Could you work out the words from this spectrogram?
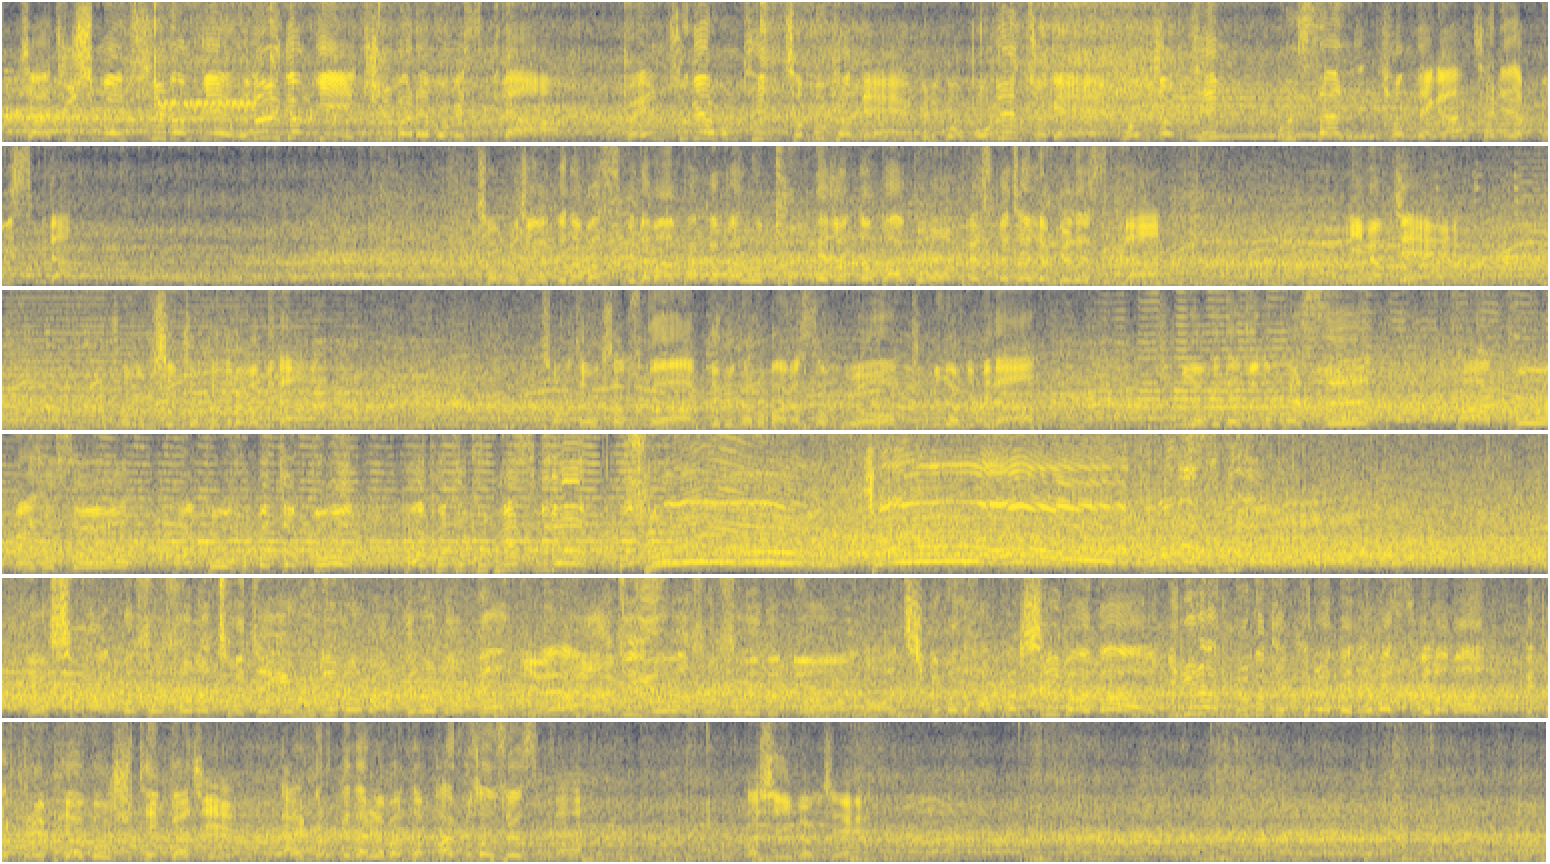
자 주시면 수술과 함께 오늘 경기 출발해 보겠습니다. 왼쪽에 홈팀 전북현대 그리고 오른쪽에 원정팀 울산 현대가 자리 잡고 있습니다. 정우재가 끊어봤습니다만 바깥발로 툭 내줬던 바코 패스가 잘 연결됐습니다. 이명재 조금씩 좁혀 들어갑니다. 정태욱 선수가 앞뒤를 가로 막았었고요. 김민혁입니다. 김민혁이 내주는 패스. 바코 뺏었어요. 바코 한 번 잡고 바코 태클 피했습니다. 바코! 자! 가로냈습니다. 역시 바코 선수는 저적인 후리로 만들어 놓으면 예. 아주 위험한 선수거든요. 어, 지금은 하파 실바가 이를 안 물고 태클을 한번 해봤습니다만 그 태클을 피하고 슈팅까지 날카롭게 달려봤던 바코 선수였습니다. 다시 이명재.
